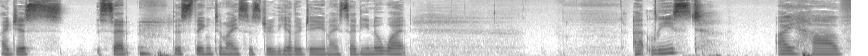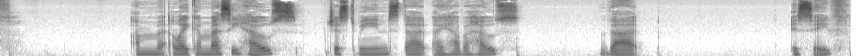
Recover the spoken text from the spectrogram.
I just sent this thing to my sister the other day and I said, you know what? At least I have a like a messy house just means that I have a house that is safe.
